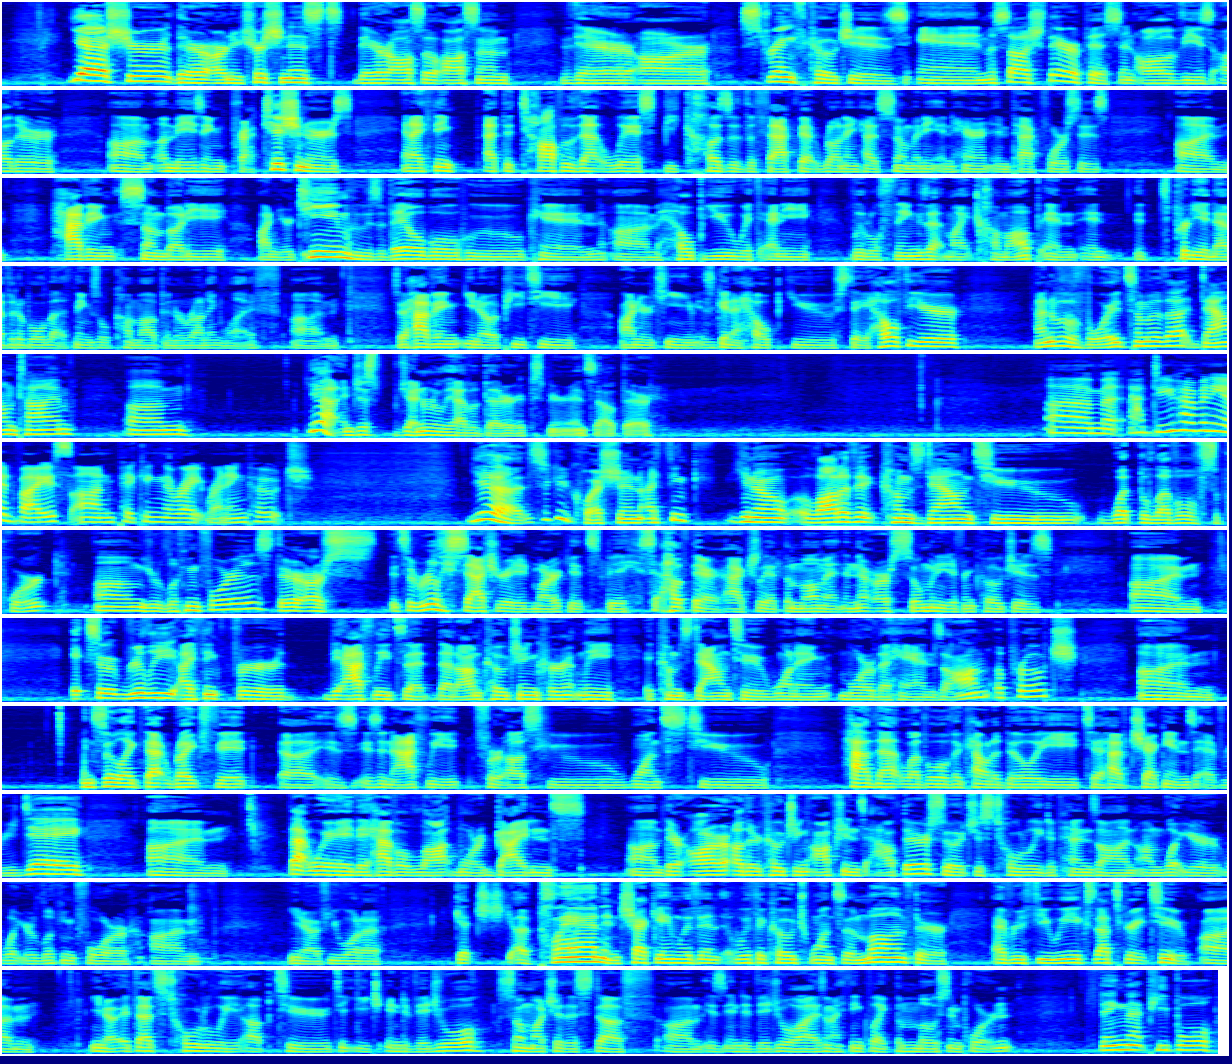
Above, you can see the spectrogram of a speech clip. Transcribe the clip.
yeah, sure, there are nutritionists. They're also awesome. There are strength coaches and massage therapists and all of these other um, amazing practitioners. And I think at the top of that list, because of the fact that running has so many inherent impact forces, um, having somebody on your team who's available who can um, help you with any little things that might come up and, and it's pretty inevitable that things will come up in a running life. Um, so having you know a pt on your team is going to help you stay healthier kind of avoid some of that downtime. Um, yeah and just generally have a better experience out there um, do you have any advice on picking the right running coach yeah, it's a good question. I think, you know, a lot of it comes down to what the level of support um, you're looking for is. There are, it's a really saturated market space out there actually at the moment, and there are so many different coaches. Um, it, so it really, I think for the athletes that, that I'm coaching currently, it comes down to wanting more of a hands on approach. Um, and so like that right fit uh, is is an athlete for us who wants to have that level of accountability to have check-ins every day. Um, that way they have a lot more guidance. Um, there are other coaching options out there so it just totally depends on on what you're what you're looking for. Um, you know if you want to get a plan and check in with with a coach once a month or every few weeks that's great too. Um, you know, it, that's totally up to to each individual. So much of this stuff um, is individualized, and I think like the most important thing that people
